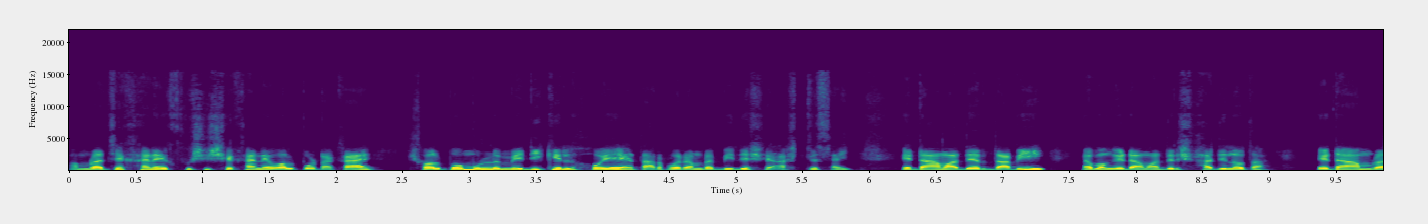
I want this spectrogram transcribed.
আমরা যেখানে খুশি সেখানে অল্প টাকায় স্বল্প মূল্য মেডিকেল হয়ে তারপরে আমরা বিদেশে আসতে চাই। এটা আমাদের দাবি এবং এটা আমাদের স্বাধীনতা। এটা আমরা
